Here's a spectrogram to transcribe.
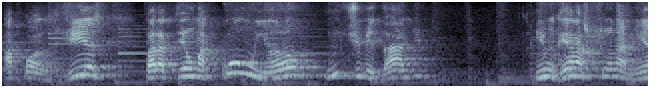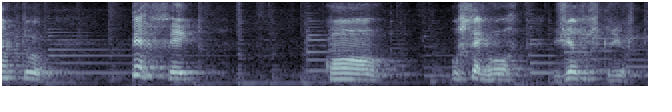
após dias, para ter uma comunhão, intimidade e um relacionamento perfeito com o Senhor Jesus Cristo.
